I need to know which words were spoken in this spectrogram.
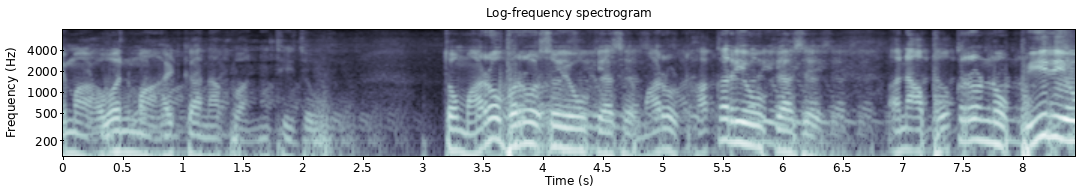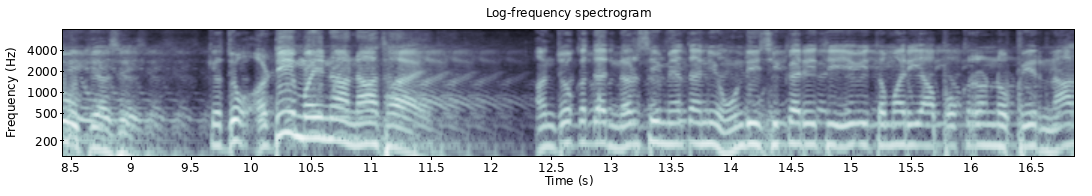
એમાં હવનમાં હાડકા નાખવા નથી જવું. તો મારો ભરોસો એવું કહે છે, મારો ઠાકર એવું કહે છે અને આ પોકરણનો પીર એવું કહે છે કે જો અઢી મહિના ના થાય અને જો કદાચ નરસિંહ મહેતાની હુંડી શિકારી હતી, એવી તમારી આ પોકરણનો પીર ના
